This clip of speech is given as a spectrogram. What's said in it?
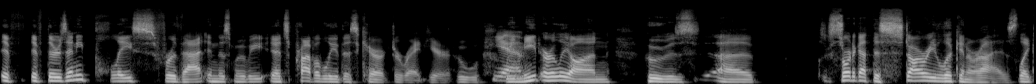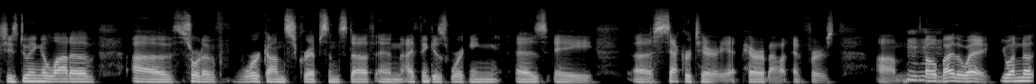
if if there's any place for that in this movie, it's probably this character right here who yeah. we meet early on, who's uh, sort of got this starry look in her eyes, like she's doing a lot of uh, sort of work on scripts and stuff, and I think is working as a uh, secretary at Paramount at first. Um, Oh, Mhm. by the way, you want to know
